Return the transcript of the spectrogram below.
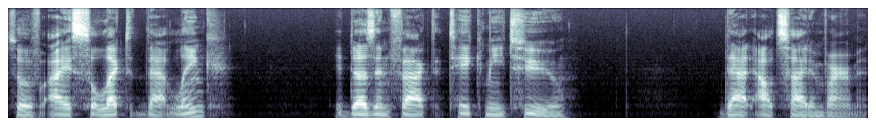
So if I select that link, it does in fact take me to that outside environment.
